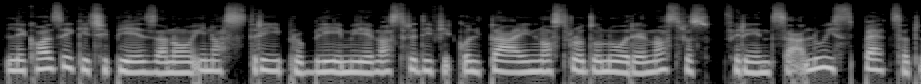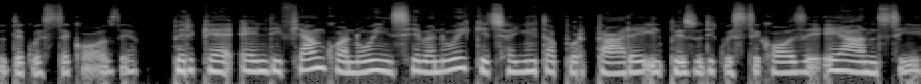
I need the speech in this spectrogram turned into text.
Le cose che ci pesano, i nostri problemi, le nostre difficoltà, il nostro dolore, la nostra sofferenza, lui spezza tutte queste cose perché è il di fianco a noi, insieme a noi, che ci aiuta a portare il peso di queste cose e anzi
